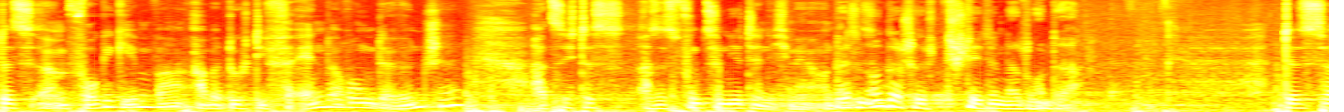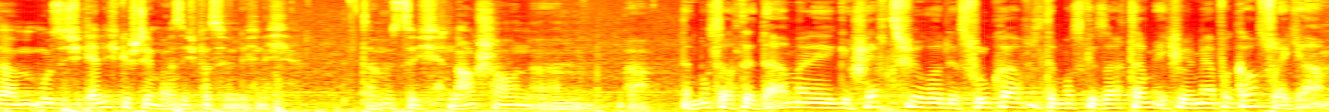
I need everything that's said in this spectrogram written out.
das ähm, vorgegeben war. Aber durch die Veränderung der Wünsche hat sich das, also es funktionierte nicht mehr. Und Wessen Unterschrift steht denn darunter? Das ähm, muss ich ehrlich gestehen, weiß ich persönlich nicht. Da müsste ich nachschauen. Ähm, ja. Da muss auch der damalige Geschäftsführer des Flughafens, der muss gesagt haben, ich will mehr Verkaufsfläche haben.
